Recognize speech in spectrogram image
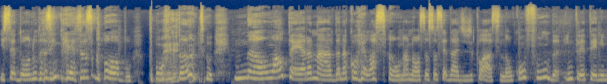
e ser dono das empresas Globo. Portanto, não altera nada na correlação na nossa sociedade de classe. Não confunda entretenimento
